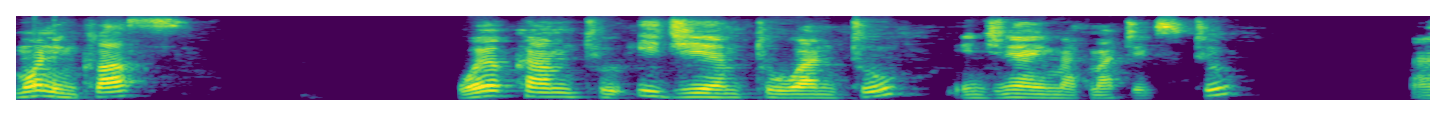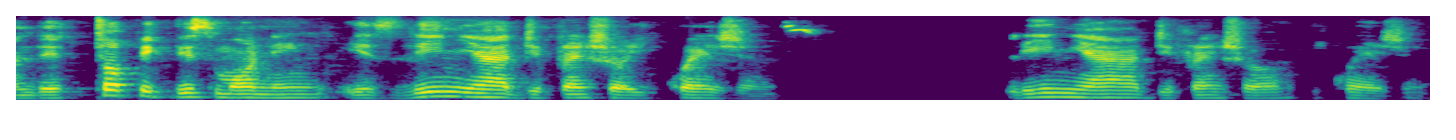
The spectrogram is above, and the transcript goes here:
morning, class. Welcome to EGM 212, Engineering Mathematics 2. And the topic this morning is linear differential equations. Linear differential equations.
